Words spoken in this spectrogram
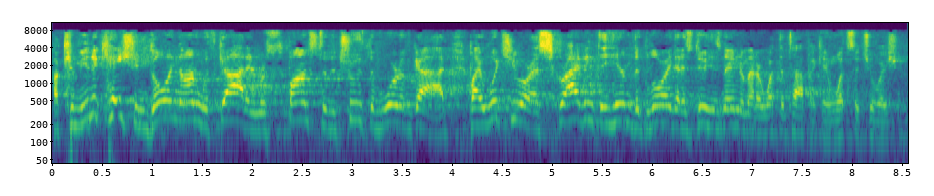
a communication going on with God in response to the truth of Word of God by which you are ascribing to Him the glory that is due His name no matter what the topic and what situation.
